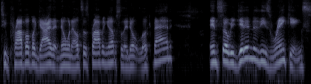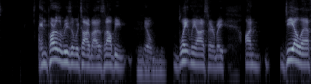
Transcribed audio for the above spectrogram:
to prop up a guy that no one else is propping up so they don't look bad. And so we get into these rankings. And part of the reason we talk about this, and I'll be, you know, mm-hmm. blatantly honest, everybody, on DLF,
